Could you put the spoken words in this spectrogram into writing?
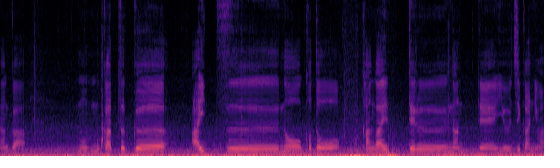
なんかもうムカつくあいつのことを考えてるなんていう時間には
